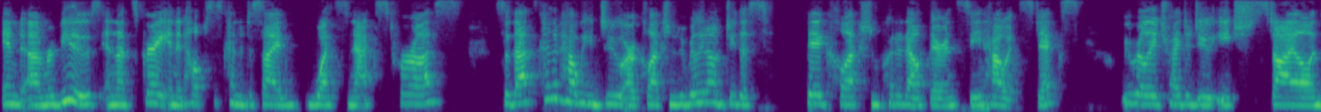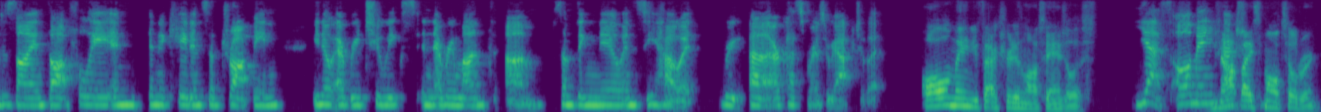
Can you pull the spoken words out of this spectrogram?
and um, reviews, and that's great. And it helps us kind of decide what's next for us. So, that's kind of how we do our collections. We really don't do this big collection, put it out there, and see mm-hmm. how it sticks we really tried to do each style and design thoughtfully and in a cadence of dropping you know every two weeks and every month um, something new and see how it re- uh, our customers react to it. All manufactured in los angeles. Yes all manufactured not by small children.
